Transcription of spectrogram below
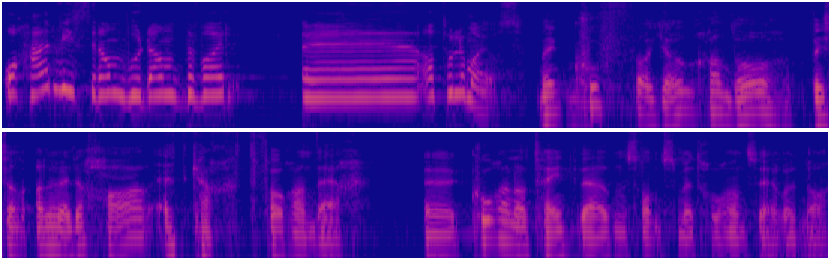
Og her viser han hvordan det var eh, av Ptolemaios. Men hvorfor gjør han da, hvis han allerede har et kart foran der, eh, hvor han har tegnet verden sånn som jeg tror han ser ut nå,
